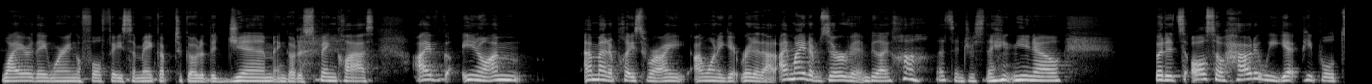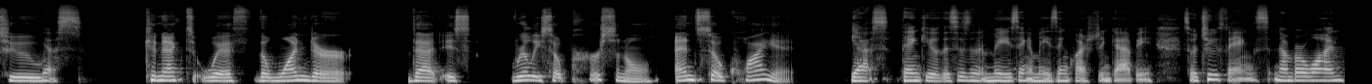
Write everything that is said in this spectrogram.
Why are they wearing a full face of makeup to go to the gym and go to spin class? I've, you know, I'm, I'm at a place where I, I want to get rid of that. I might observe it and be like, huh, that's interesting, you know, but it's also how do we get people to Yes. connect with the wonder that is really so personal and so quiet? Yes, thank you. This is an amazing, amazing question, Gabby. So, two things. Number one,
